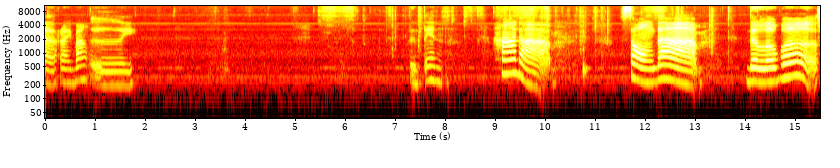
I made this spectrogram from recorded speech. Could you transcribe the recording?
อะไรบ้างเอ่ยตื่นเต้นห้าดาบสองดาบ The Lovers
